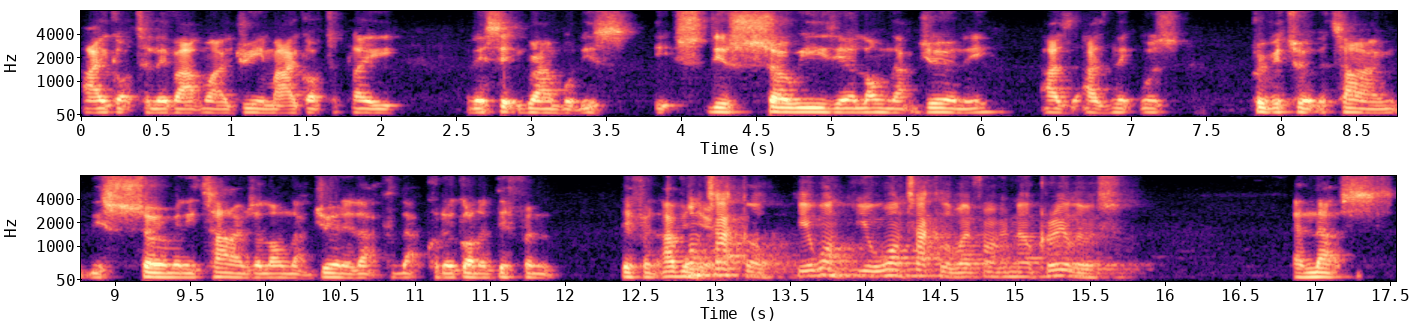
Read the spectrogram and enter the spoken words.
I got to live out my dream. I got to play the city ground, but this it's there's so easy along that journey, as as Nick was privy to at the time. There's so many times along that journey that that could have gone a different different avenue. One tackle, you want you're one tackle away from having no career, Lewis. And that's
